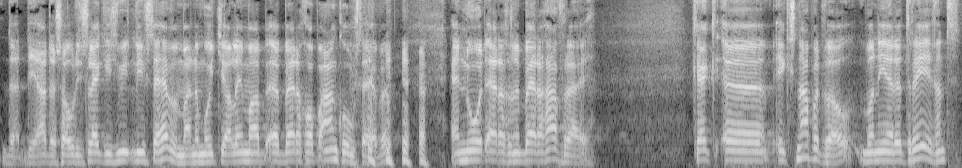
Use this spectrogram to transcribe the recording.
Dat, ja, dat zou die slekjes liefst hebben. Maar dan moet je alleen maar eh, berg op aankomst hebben. En nooit ergens een berg afrijden. Kijk, ik snap het wel. Wanneer het regent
